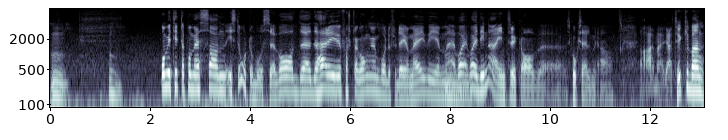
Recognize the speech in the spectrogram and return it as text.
Mm. Om vi tittar på mässan i stort då Bosse, vad, det här är ju första gången både för dig och mig vi är med. Mm. Vad, vad är dina intryck av eh, Skogselmia? Ja, men jag tycker man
